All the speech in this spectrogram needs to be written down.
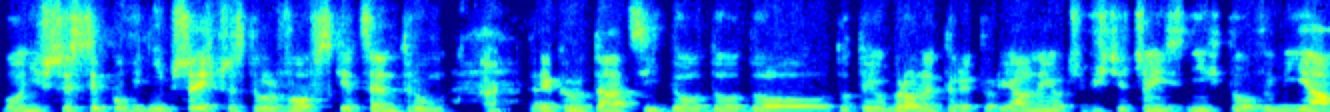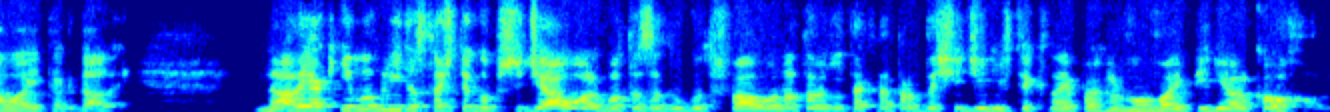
bo oni wszyscy powinni przejść przez to lwowskie centrum tak. rekrutacji do, do, do, do tej obrony terytorialnej, oczywiście część z nich to wymijała i tak dalej. No ale jak nie mogli dostać tego przydziału albo to za długo trwało, no to oni tak naprawdę siedzieli w tych knajpach Lwowa i pili alkohol.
